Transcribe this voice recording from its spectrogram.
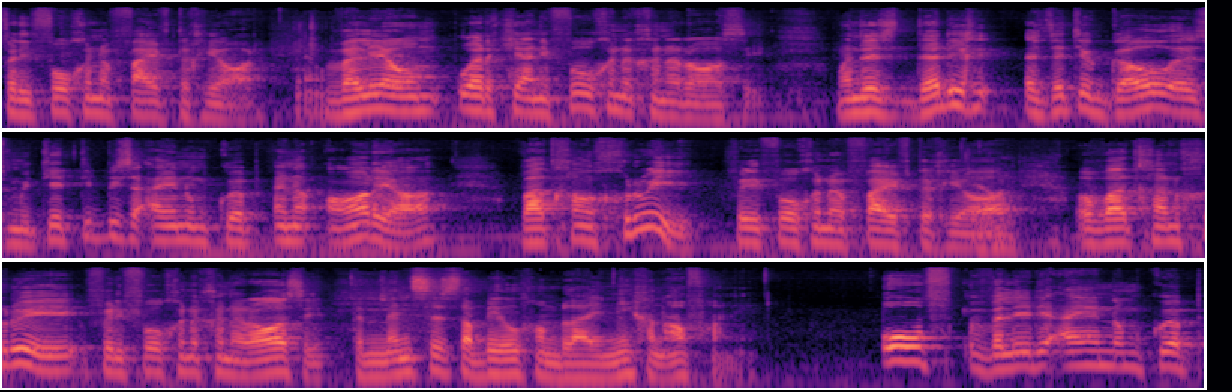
vir die volgende 50 jaar? Ja. Wil jy hom oorgee aan die volgende generasie? Want dis dit die is dit jou goal is, moet jy tipiese eiendom koop in 'n area wat gaan groei vir die volgende 50 jaar ja. of wat gaan groei vir die volgende generasie? Ten minste stabiel gaan bly, nie gaan afgaan nie. Of wil jy die eiendom koop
